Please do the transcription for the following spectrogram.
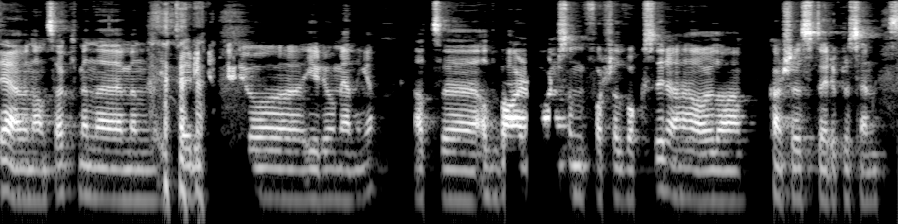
det er jo en annen sak. Men, eh, men i teorien gir det jo, gir det jo mening. At, at barn, barn som fortsatt vokser, har jo da kanskje større prosent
